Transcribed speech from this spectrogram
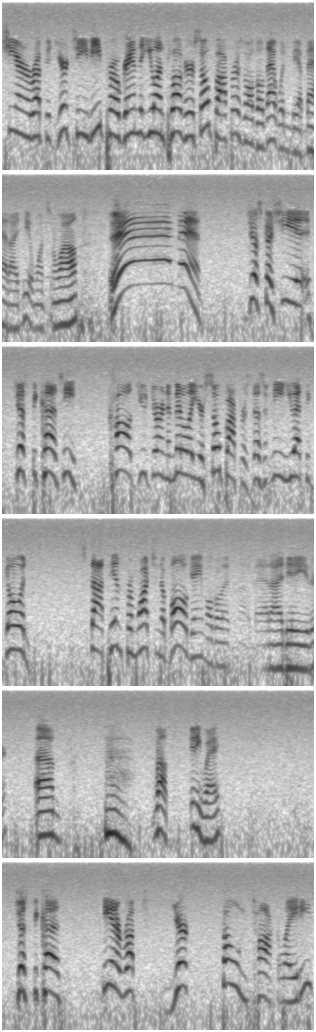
she interrupted your TV program that you unplug her soap operas, although that wouldn't be a bad idea once in a while. Amen. Just because she, just because he called you during the middle of your soap operas doesn't mean you have to go and stop him from watching the ball game, although that's not a bad idea either. Um, well, anyway, just because he interrupts your phone talk, ladies,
